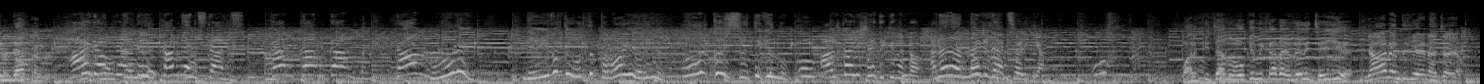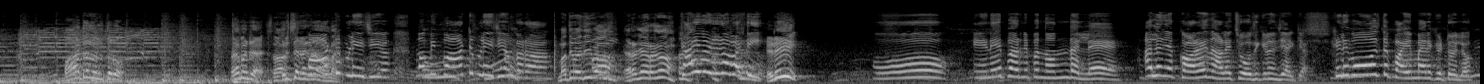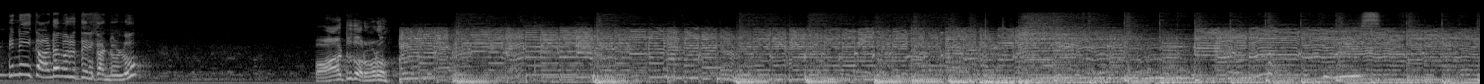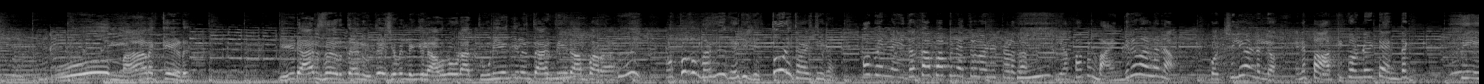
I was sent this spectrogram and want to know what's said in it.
ഉണ്ട്. Hi doctor come let's dance come come come come ദൈവത്തെ ഓർത്ത് താഴെ എറിഞ്ഞു ആൾക്കാർ ശ്രദ്ധിക്കുന്നു. ഓ ആൾക്കാർ ശ്രദ്ധിക്കുന്നുണ്ടോ? അതാ നന്നായിട്ട് ഡാൻസ് കളിക്കാം. വർക്കിച്ചാ നോക്കി നിൽക്കാതെ എന്തെങ്കിലും ചെയ്യേ. ഞാൻ എന്ത് ചെയ്യാനാ ചായ? പാട്ട് നിർത്തണോ? പാട്ട് പ്ലേ ചെയ്യാ. മമ്മി പാട്ട് പ്ലേ ചെയ്യാൻ പറ. മതി മതി വാ. ഇറങ്ങ ഇറങ്ങോ. കൈ വിടണ പട്ടി. എടി. ഓ എണേ പറഞ്ഞപ്പോ നൊന്തല്ലേ? അല്ല ഞാൻ കൊറേ നാളെ ചോദിക്കണം വിചാരിക്കാം. കിളി പോലത്തെ പയ്യന്മാരെ കിട്ടുമല്ലോ പിന്നെ ഈ കാണ്ടമൃഗത്തിനെ കണ്ടുള്ളൂ. പാട്ട് തുറങ്ങണോ ഓ നാണക്കേട്. ഈ ഡാൻസ് നിർത്താൻ ഉദ്ദേശമില്ലെങ്കിൽ അവളോട് ആ തുണിയെങ്കിലും താഴ്ത്തിയിടാൻ പറ. അപ്പാപ്പൻ പറഞ്ഞു കേട്ടില്ലേ? തുണി താഴ്ത്തിയിടാൻ. പിന്നെ ഇതൊക്കെ അപ്പാപ്പൻ എത്ര കണ്ടിട്ടുള്ളതാ ഈ അപ്പാപ്പൻ ഭയങ്കര കള്ളനാ കൊച്ചിലി ഉണ്ടല്ലോ. എന്നെ പാർട്ടി കൊണ്ടുപോയിട്ട് എന്താ അപ്പാപ്പിന്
